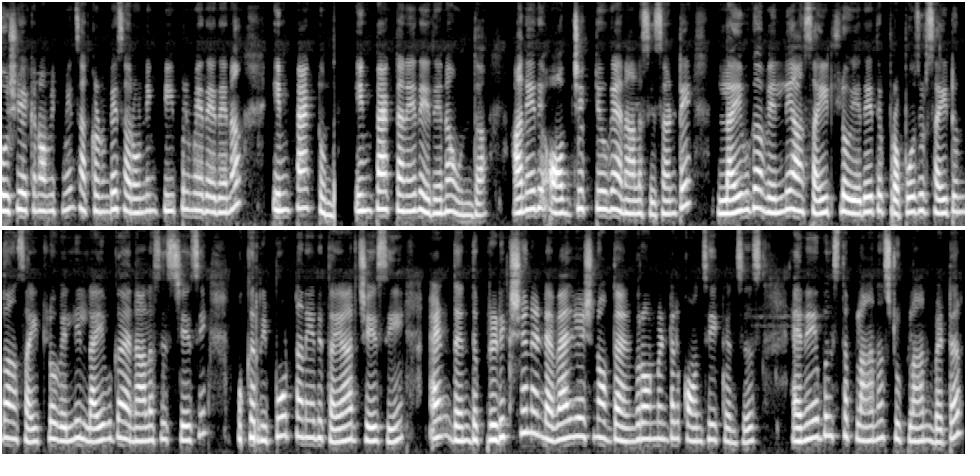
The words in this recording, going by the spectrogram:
సోషియో ఎకనామిక్ మీన్స్ అక్కడుండే సరౌండింగ్ పీపుల్ మీద ఏదైనా ఇంపాక్ట్ ఉందా? ఇంపాక్ట్ అనేది ఏదైనా ఉందా? అనేది ఆబ్జెక్టివ్గా అనాలసిస్ అంటే లైవ్గా వెళ్ళి ఆ సైట్లో ఏదైతే ప్రపోజ్డ్ సైట్ ఉందో ఆ సైట్లో వెళ్ళి లైవ్గా అనాలసిస్ చేసి ఒక రిపోర్ట్ అనేది తయారు చేసి and then the prediction and evaluation of the environmental consequences enables the planners to plan better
